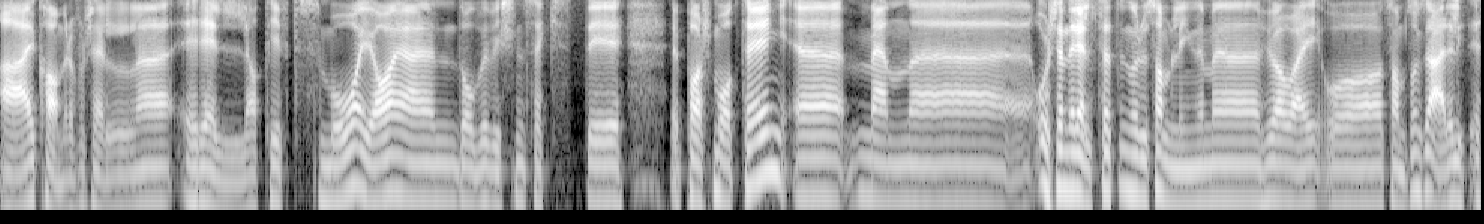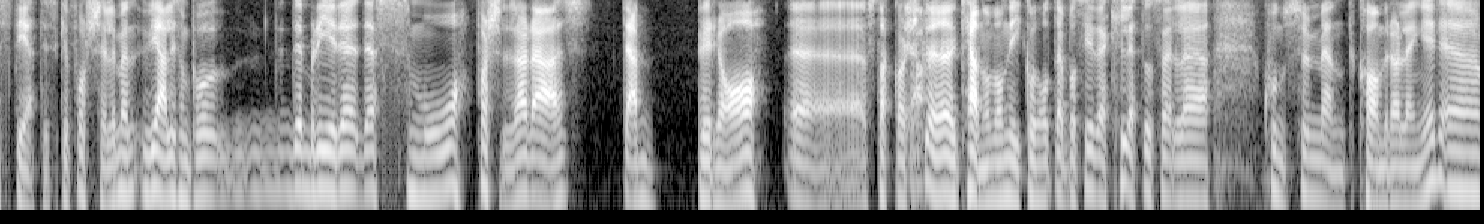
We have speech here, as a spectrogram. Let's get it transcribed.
er kameraforskjellene relativt små. Ja, jeg er Dolby Vision 60, et par småting, eh, men eh, Og generelt sett, når du sammenligner med Huawei og Samsung, så er det litt estetiske forskjeller. Men vi er liksom på Det blir Det er små forskjeller her. Det er, det er bra. Eh, stakkars eh, Canon og Nikon, holdt jeg på å si. Det er ikke lett å selge konsumentkamera lenger. Eh,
